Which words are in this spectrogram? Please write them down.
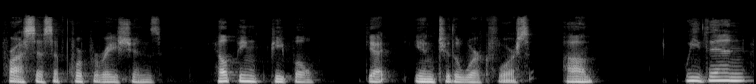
process of corporations helping people get into the workforce. Um, we then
